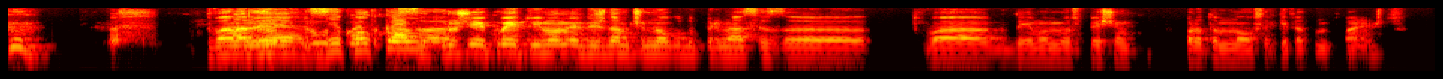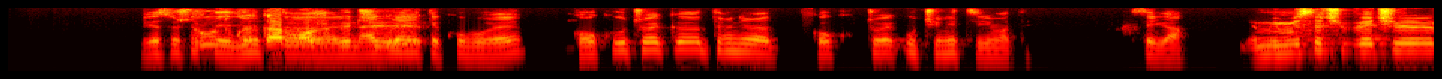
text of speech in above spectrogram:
това, нали, е, другото, което каза... съдружие, което имаме, виждам, че много допринася за това да имаме успешен хората много се кефят на това нещо. Вие също сте един от нали, най-големите клубове. Колко човека тренират? Колко човек ученици имате сега? Ами, мисля, че вече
